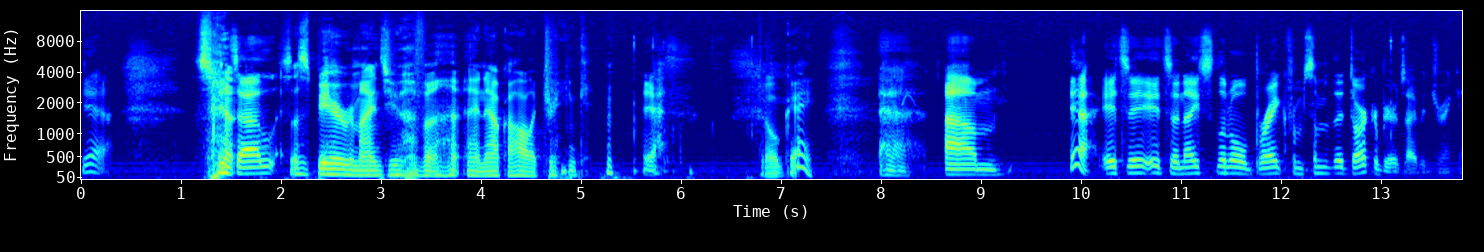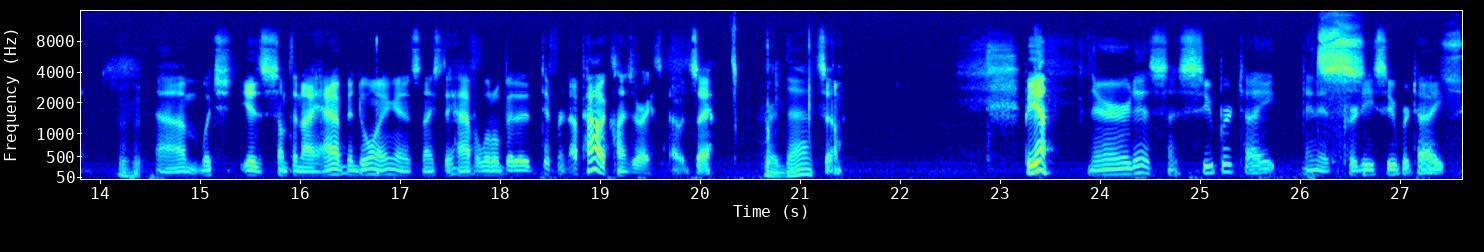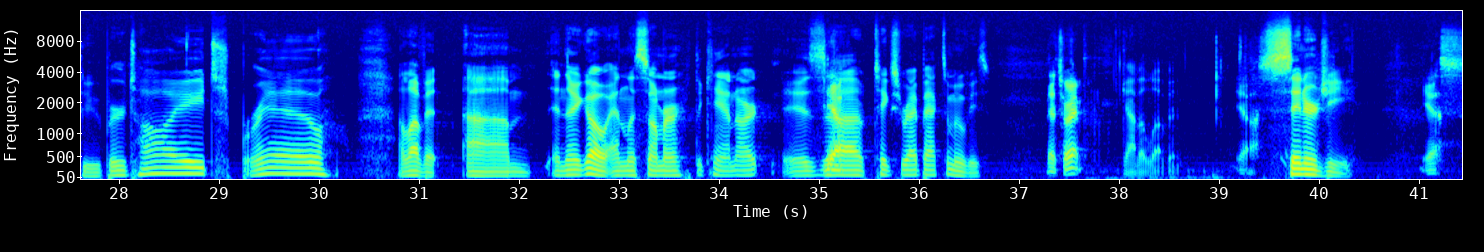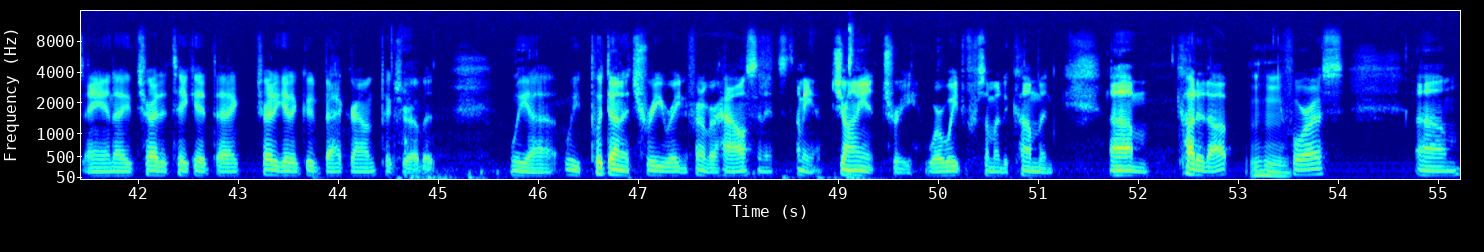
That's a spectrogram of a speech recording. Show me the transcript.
Yeah, So, it's uh, so this beer reminds you of a, an alcoholic drink. yeah. Okay. Um, yeah, it's a, it's a nice little break from some of the darker beers I've been drinking, um, which is something I have been doing, and it's nice to have a little bit of different a palate cleanser, I, I would say. Heard that. So, but yeah, there it is, super tight, and it's pretty super tight. Super tight, bro. I love it. Um, and there you go. Endless Summer. The can art is Yeah. uh, takes you right back to movies. That's right. Gotta love it. Yeah. Synergy. Yes, and I try to take it. I try to get a good background picture of it. We uh we put down a tree right in front of our house, and it's I mean a giant tree. We're waiting for someone to come and um, cut it up Mm-hmm. for us, um,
